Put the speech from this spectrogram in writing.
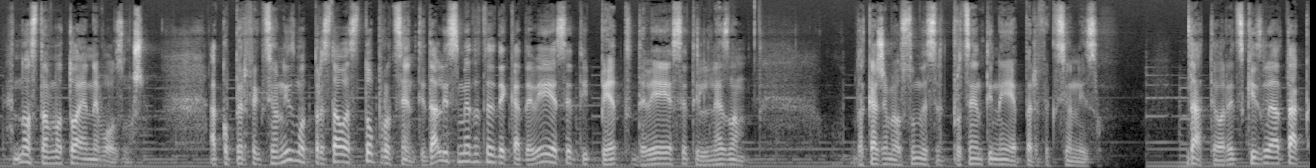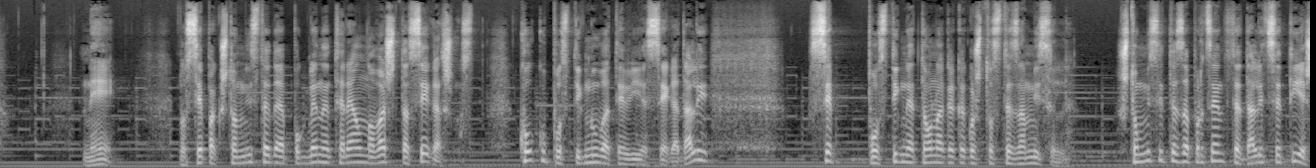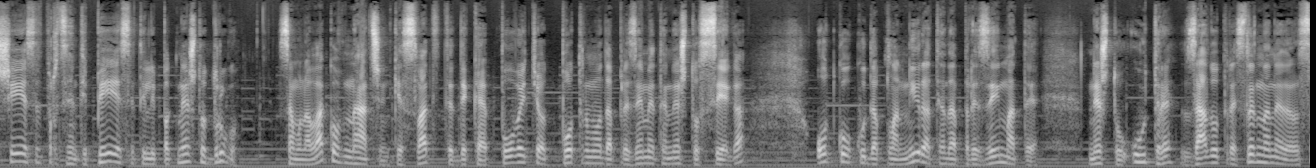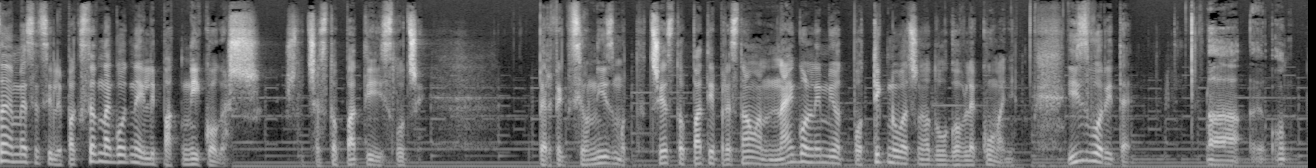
Едноставно тоа е невозможно. Ако перфекционизмот представа 100%, дали сметате дека 95, 90 или не знам, да кажеме 80% не е перфекционизам? Да, теоретски изгледа така. Не е. Но сепак што мислите да ја погледнете реално вашата сегашност? Колку постигнувате вие сега? Дали се постигнете онака како што сте замислиле. Што мислите за процентите? Дали се тие 60%, 50% или пак нешто друго? Само на ваков начин ќе сватите дека е повеќе од потребно да преземете нешто сега, отколку да планирате да преземате нешто утре, задутре, следна недела, седем месец или пак следна година или пак никогаш, што често пати е и случај. Перфекционизмот често пати представува најголемиот потикнувач на долговлекување. Изворите а,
